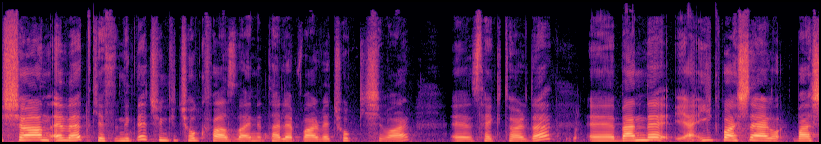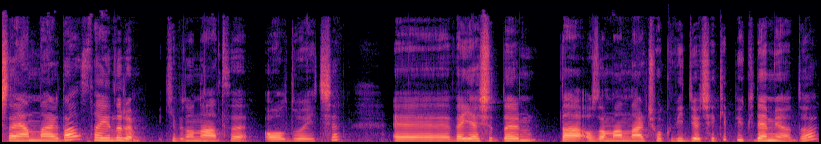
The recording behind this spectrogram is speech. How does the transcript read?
şu an evet kesinlikle çünkü çok fazla hani talep var ve çok kişi var e, sektörde. E, ben de yani ilk başlayan, başlayanlardan sayılırım 2016 olduğu için E, ve yaşıtlarım da o zamanlar çok video çekip yüklemiyordu.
